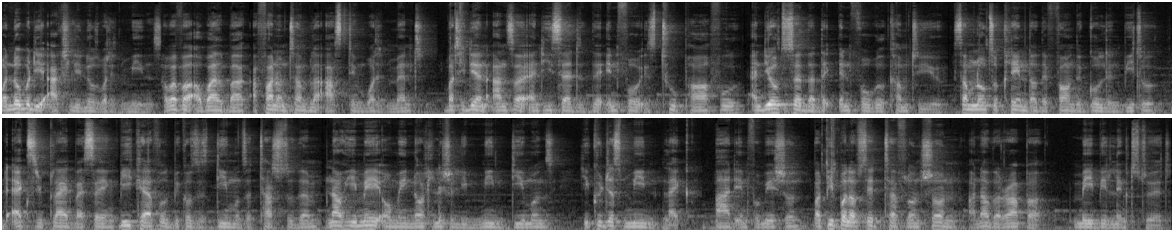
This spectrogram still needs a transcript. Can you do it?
but nobody actually knows what it means. However, a while back, a fan on Tumblr asked him what it meant, but he didn't answer and he said the info is too powerful, and he also said that the info will come to you. Someone also claimed that they found the Golden Beetle. The X replied by saying, be careful because there's demons attached to them. Now he may or may not literally mean demons, he could just mean like bad information. But people have said Teflon Sean, another rapper, may be linked to it.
